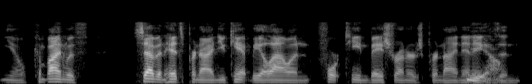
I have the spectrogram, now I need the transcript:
you know combined with seven hits per nine, you can't be allowing 14 base runners per nine innings Yeah. and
